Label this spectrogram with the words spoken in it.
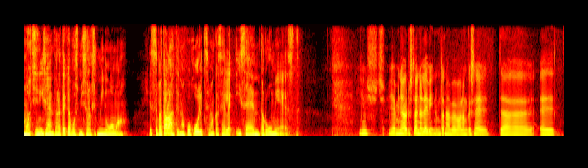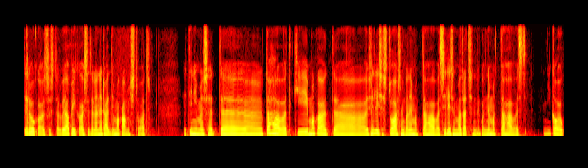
ma otsisin iseendale tegevust, mis oleks minu oma. et sa pead alati nagu hoolitsema ka selle iseenda ruumi eest just, ja minu arust aina levinum tänapäeval on ka see, et, äh, et elukaaslastel või abikaasadel on eraldi magamistoad et inimesed äh, tahavadki magada sellises toas, nagu nemad tahavad, sellisel madratsil, nagu nemad tahavad, nii kaua,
